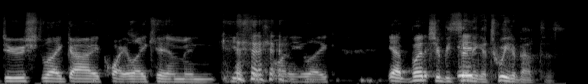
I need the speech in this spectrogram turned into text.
douche like guy quite like him, and he's so funny. Like, yeah, but Should be it- sending a tweet about this.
